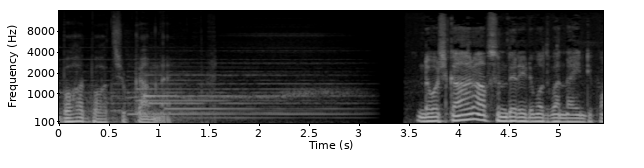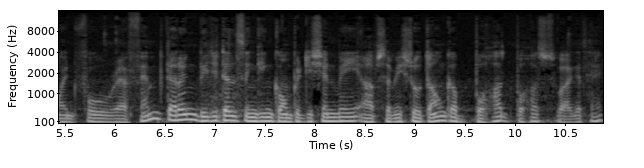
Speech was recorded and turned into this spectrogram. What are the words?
बहुत बहुत शुभकामनाएँ। नमस्कार, आप सुन रहे radio Madhuban 90.4 FM. Tarang digital singing competition में आप सभी श्रोताओं का बहुत बहुत स्वागत है।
